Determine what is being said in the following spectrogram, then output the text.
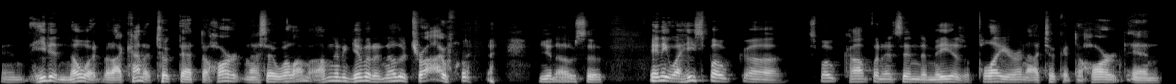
And he didn't know it, but I kind of took that to heart. And I said, well, I'm, I'm going to give it another try, you know. So anyway, he spoke, uh, spoke confidence into me as a player, and I took it to heart. And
